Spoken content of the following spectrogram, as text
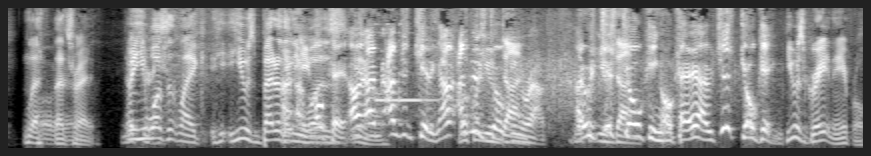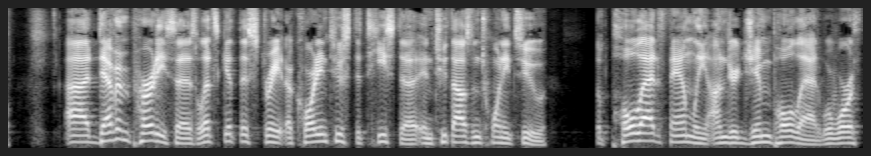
Okay. "That's right." I mean, he wasn't like he, he was better than he was. okay, you I, I'm. I'm just kidding. I, I'm just joking done. around. Look I was just done. joking. Okay, I was just joking. He was great in April. Uh, Devin Purdy says, let's get this straight. According to Statista, in 2022, the Pohlad family under Jim Pohlad were worth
